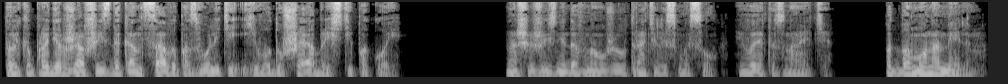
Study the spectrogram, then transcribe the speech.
Только продержавшись до конца, вы позволите его душе обрести покой. Наши жизни давно уже утратили смысл, и вы это знаете. Под Бамон-Амелем.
